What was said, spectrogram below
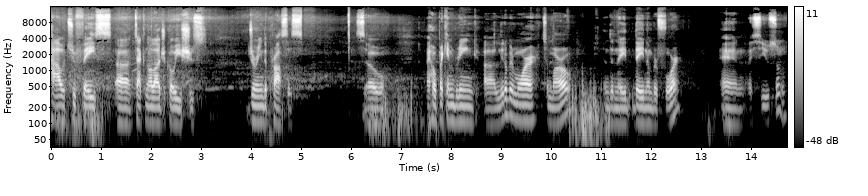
how to face uh, technological issues during the process. So I hope I can bring a little bit more tomorrow in the day, day number four. And I see you soon.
